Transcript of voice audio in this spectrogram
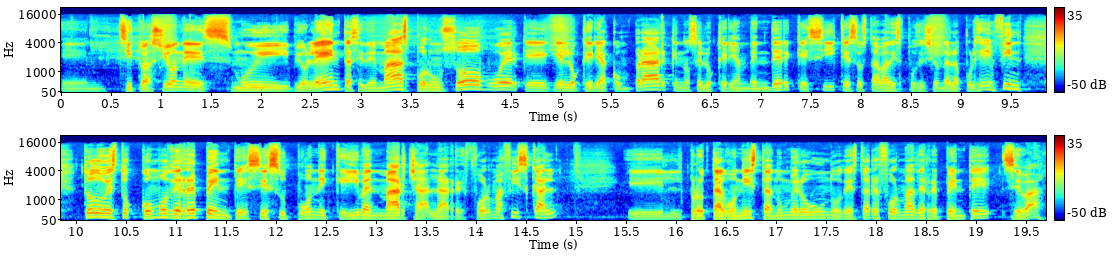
en situaciones muy violentas y demás por un software que, él lo quería comprar, que no se lo querían vender, que sí, que eso estaba a disposición de la policía. En fin, todo esto como de repente se supone que iba en marcha la reforma fiscal, el protagonista número uno de esta reforma de repente se va.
